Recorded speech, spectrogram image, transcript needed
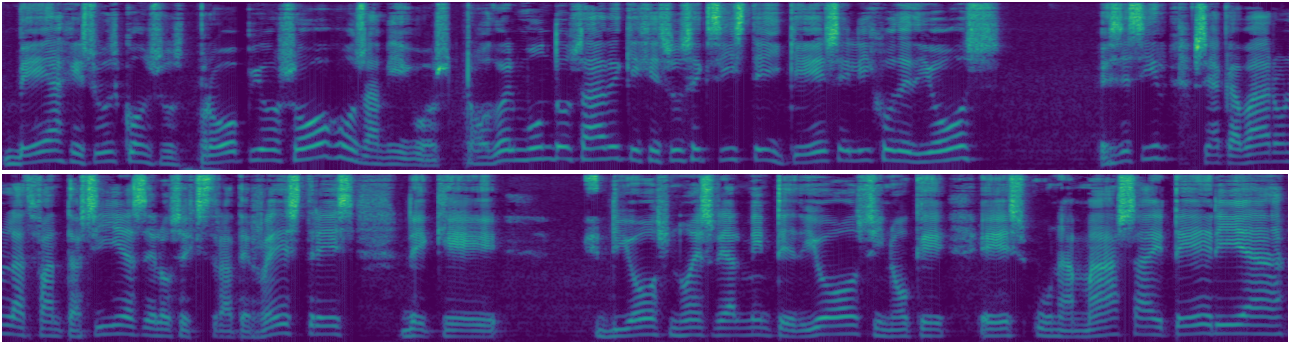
ve a Jesús con sus propios ojos, amigos. Todo el mundo sabe que Jesús existe y que es el Hijo de Dios. Es decir, se acabaron las fantasías de los extraterrestres, de que Dios no es realmente Dios, sino que es una masa etérea,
